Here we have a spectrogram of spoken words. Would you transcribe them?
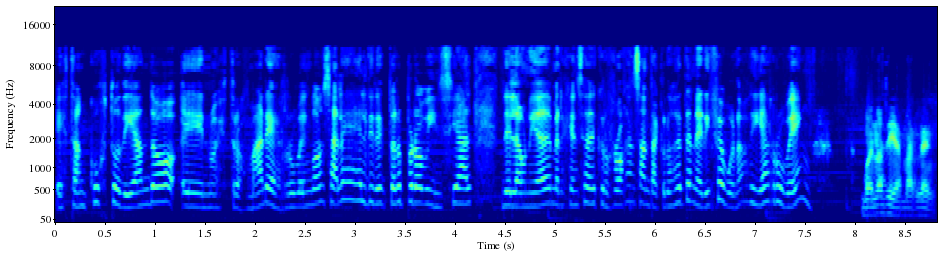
están custodiando eh, nuestros mares. Rubén González es el director provincial de la Unidad de Emergencia de Cruz Roja en Santa Cruz de Tenerife. Buenos días, Rubén. Buenos días, Marlene.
